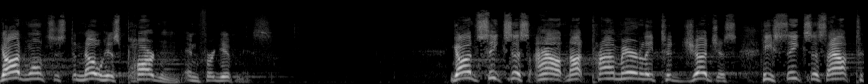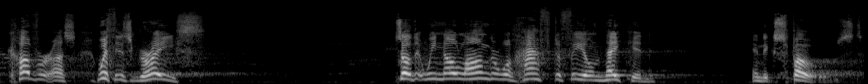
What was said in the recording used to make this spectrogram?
God wants us to know His pardon and forgiveness. God seeks us out not primarily to judge us, He seeks us out to cover us with His grace so that we no longer will have to feel naked and exposed.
